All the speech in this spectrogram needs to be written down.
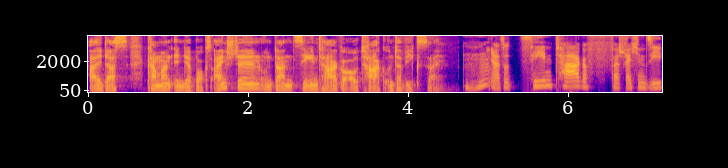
all das kann man in der Box einstellen und dann 10 Tage autark unterwegs sein. Mhm, also zehn Tage versprechen Sie.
